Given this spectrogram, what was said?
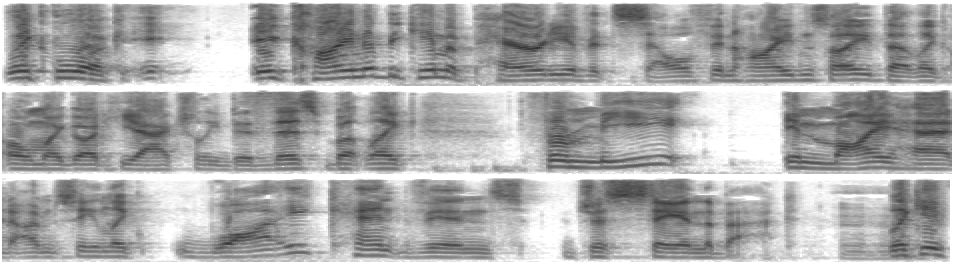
like look, it it kind of became a parody of itself in hindsight that like oh my god he actually did this, but like for me in my head I'm saying like why can't Vince just stay in the back? Mm-hmm. Like if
